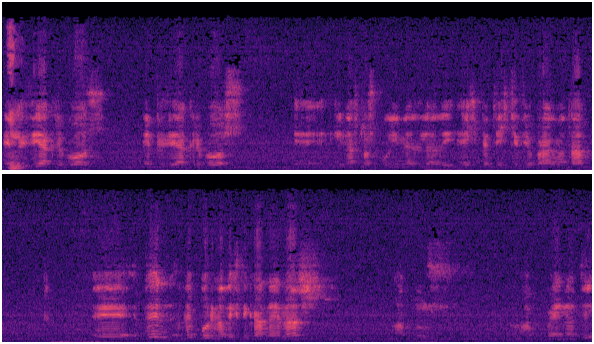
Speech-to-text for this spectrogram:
Είναι- επειδή ακριβώς, επειδή ακριβώς ε, είναι αυτός που είναι, δηλαδή έχει πετύχει και δύο πράγματα, ε, δεν, δεν μπορεί να δεχτεί κανένας από τους απέναντι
